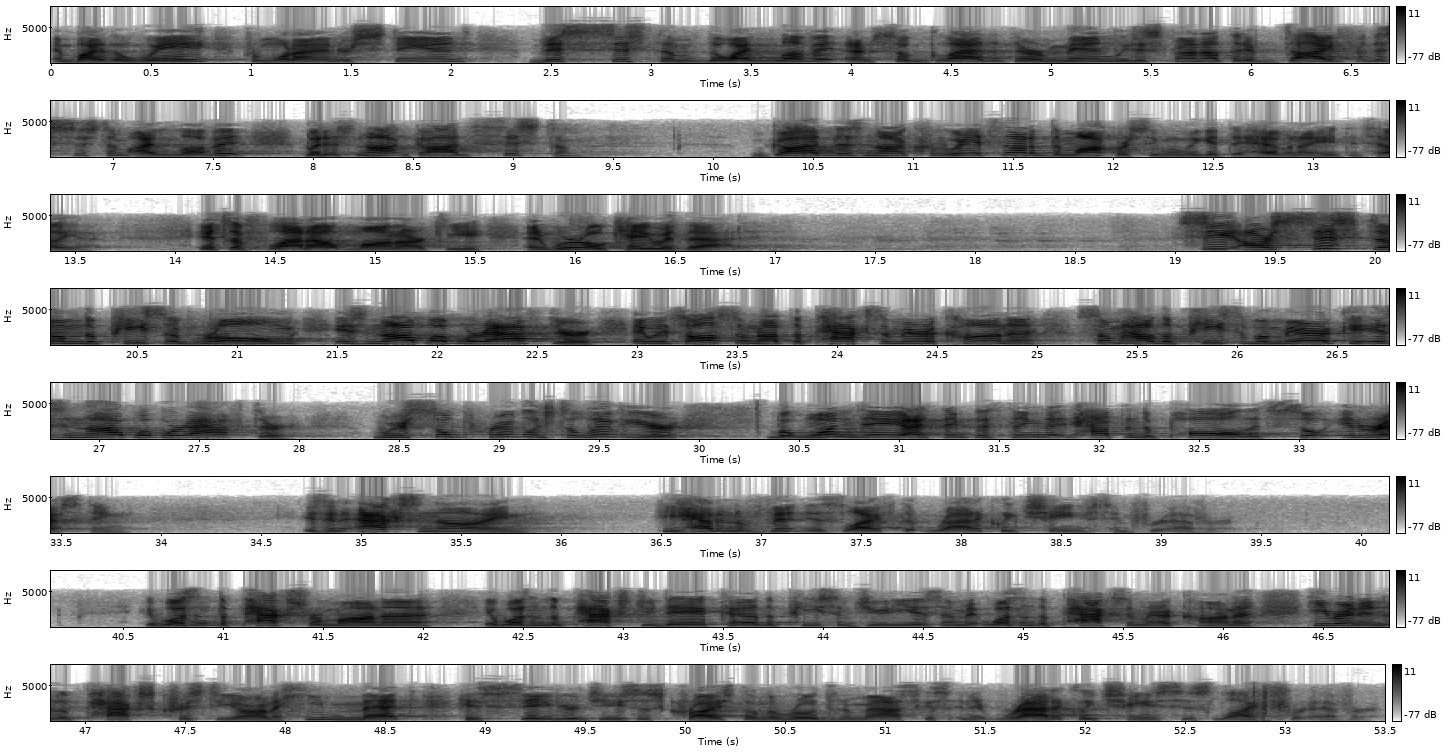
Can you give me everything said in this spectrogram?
And by the way, from what I understand, this system, though I love it, and I'm so glad that there are men we just found out that have died for this system, I love it, but it's not God's system. God does not, it's not a democracy when we get to heaven, I hate to tell you. It's a flat out monarchy, and we're okay with that. See, our system, the peace of Rome, is not what we're after. And it's also not the Pax Americana. Somehow the peace of America is not what we're after. We're so privileged to live here. But one day, I think the thing that happened to Paul that's so interesting is in Acts 9, he had an event in his life that radically changed him forever. It wasn't the Pax Romana. It wasn't the Pax Judaica, the peace of Judaism. It wasn't the Pax Americana. He ran into the Pax Christiana. He met his Savior, Jesus Christ, on the road to Damascus, and it radically changed his life forever.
